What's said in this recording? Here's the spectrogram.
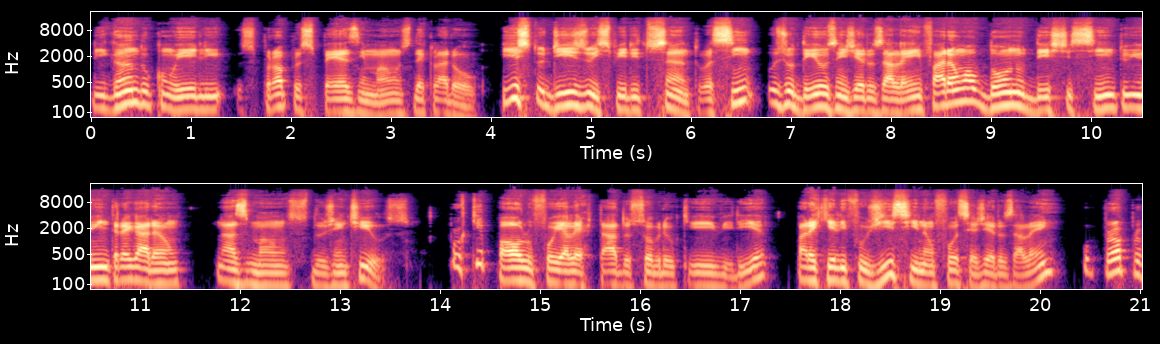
ligando com ele os próprios pés e mãos, declarou: Isto diz o Espírito Santo: Assim os judeus em Jerusalém farão ao dono deste cinto e o entregarão nas mãos dos gentios. Por que Paulo foi alertado sobre o que viria? Para que ele fugisse e não fosse a Jerusalém? O próprio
